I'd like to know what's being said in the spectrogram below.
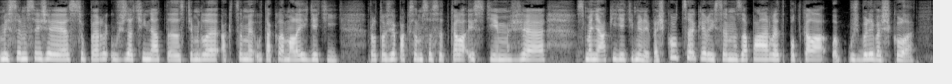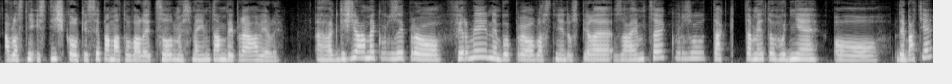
Myslím si, že je super už začínat eh, s těmihle akcemi u takhle malých dětí, protože pak jsem se setkala i s tím, že jsme nějaký děti měli ve školce, který jsem za pár let potkala, eh, už byli ve škole. A vlastně i z té školky si pamatovali, co my jsme jim tam vyprávěli. A když děláme kurzy pro firmy nebo pro vlastně dospělé zájemce kurzu, tak tam je to hodně o debatě,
